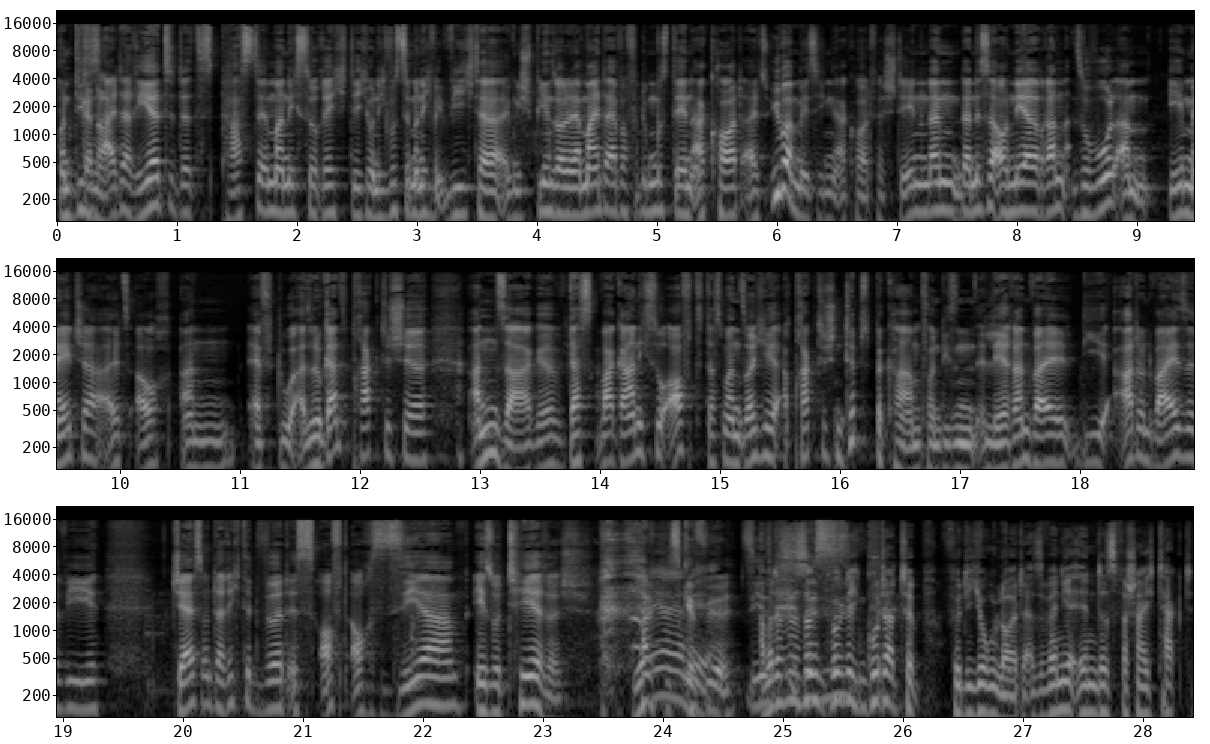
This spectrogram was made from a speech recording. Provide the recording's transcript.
Und dieses Genau. Alterierte, das passte immer nicht so richtig. Und ich wusste immer nicht, wie, wie ich da irgendwie spielen soll. Er meinte einfach, du musst den Akkord als übermäßigen Akkord verstehen. Und dann, dann ist er auch näher dran, sowohl am E-Major als auch an F-Dur. Also eine ganz praktische Ansage. Das war gar nicht so oft, dass man solche praktischen Tipps bekam von diesen Lehrern, weil die Art und Weise, wie Jazz unterrichtet wird, ist oft auch sehr esoterisch. hab ich das nee. Gefühl. Sie- Aber das ist es wirklich ein guter Tipp für die jungen Leute. Also wenn ihr in das wahrscheinlich Takt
